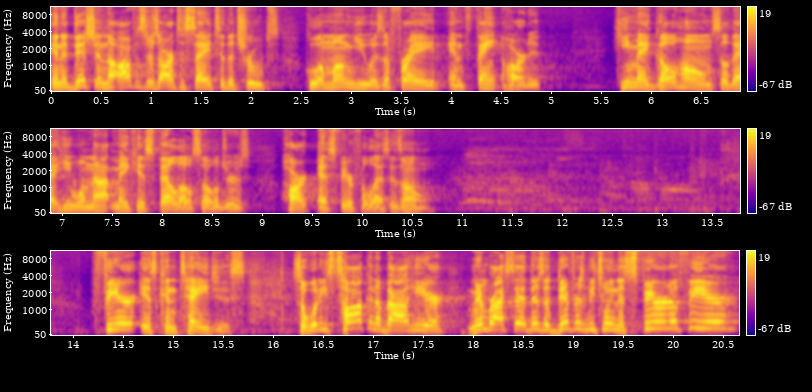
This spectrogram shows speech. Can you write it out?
in addition, the officers are to say to the troops, Who among you is afraid and faint hearted, he may go home so that he will not make his fellow soldiers' heart as fearful as his own. Fear is contagious. So, what he's talking about here, remember I said there's a difference between the spirit of fear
